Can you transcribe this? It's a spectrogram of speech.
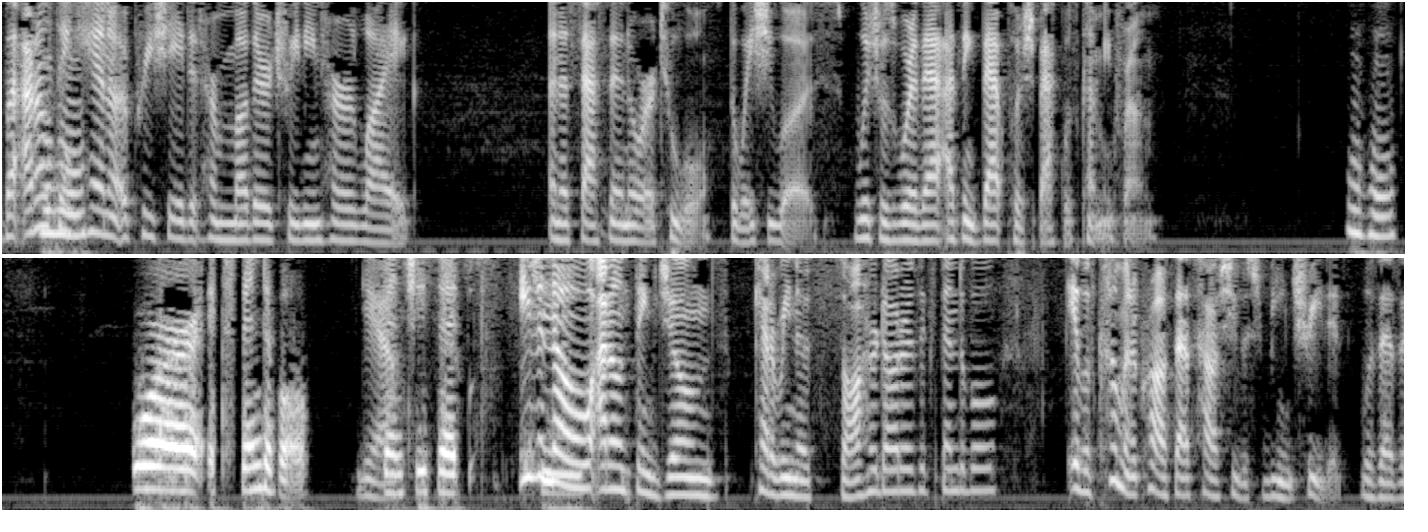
but I don't mm-hmm. think Hannah appreciated her mother treating her like an assassin or a tool the way she was, which was where that I think that pushback was coming from. Mhm. Or expendable. Yeah. When she said even she... though I don't think Jones Katarina saw her daughter as expendable, it was coming across that's how she was being treated was as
